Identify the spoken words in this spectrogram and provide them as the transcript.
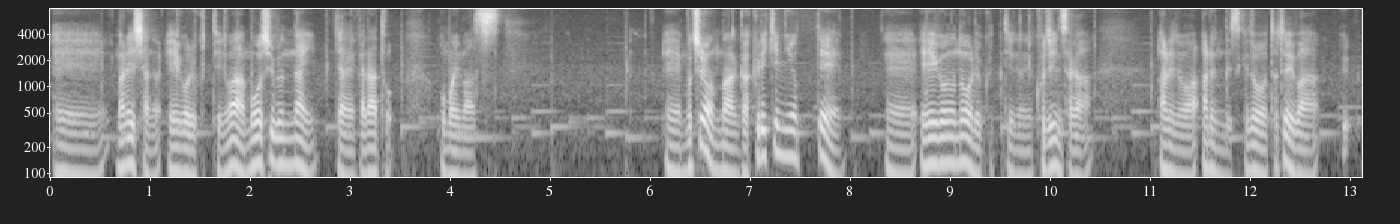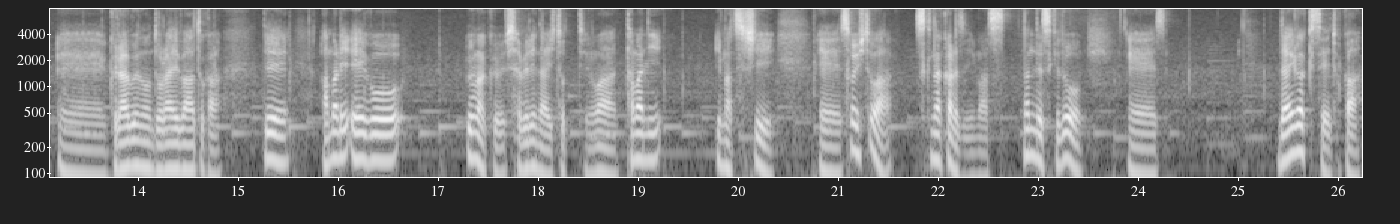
えマレーシアの英語力っていうのは申し分ないんじゃないかなと思います。えー、もちろんまあ学歴によって、えー、英語の能力っていうのに個人差があるのはあるんですけど例えば、えー、グラブのドライバーとかであまり英語をうまく喋れない人っていうのはたまにいますし、えー、そういう人は少なからずいます。なんですけど、えー、大学生とか、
